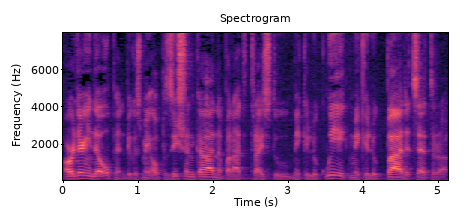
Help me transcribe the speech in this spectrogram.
are there in the open because may opposition ka na parati tries to make you look weak, make you look bad, etc.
